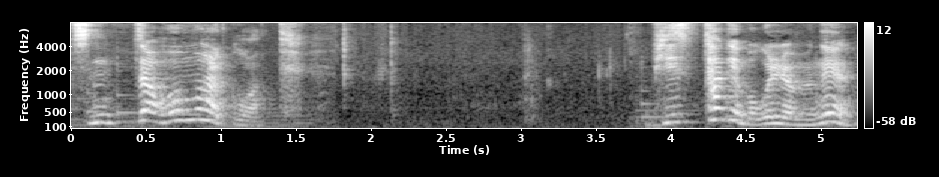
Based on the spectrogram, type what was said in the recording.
진짜 허무할 것 같아 비슷하게 먹으려면은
